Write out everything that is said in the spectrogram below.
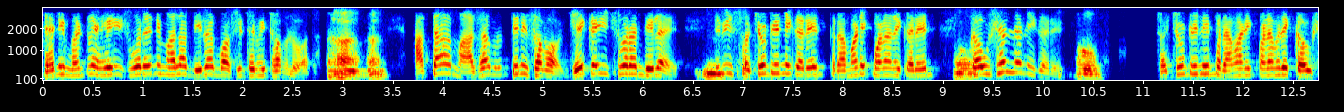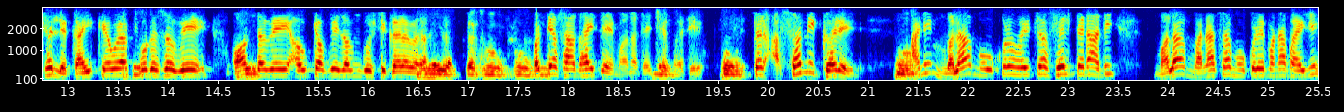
त्यांनी म्हटलं हे ईश्वराने मला दिलं बॉस इथे मी थांबलो आता. आता माझा वृत्तीने स्वभाव जे काही ईश्वराने दिलंय ते मी सचोटीने करेन प्रामाणिकपणाने करेन हो. कौशल्याने करेन. हो. सचोटीने प्रामाणिकपणामध्ये कौशल्य काही केवळ थोडस way on the way out of way जाऊन गोष्टी कराव्या लागतात. हो पण त्या साधायचं आहे मला त्याच्यामध्ये. तर असं मी करेन. आणि मला मोकळं व्हायचं असेल तर आधी मला मनाचा मोकळेपणा पाहिजे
